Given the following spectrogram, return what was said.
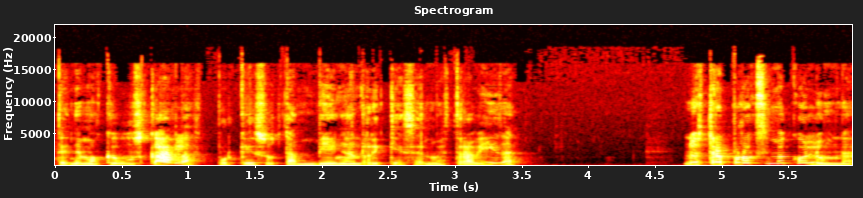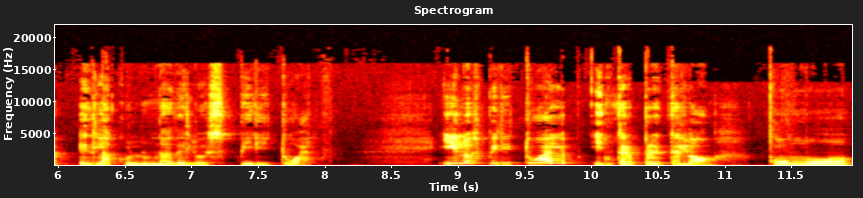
tenemos que buscarlas porque eso también enriquece nuestra vida. Nuestra próxima columna es la columna de lo espiritual. Y lo espiritual, interprételo como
